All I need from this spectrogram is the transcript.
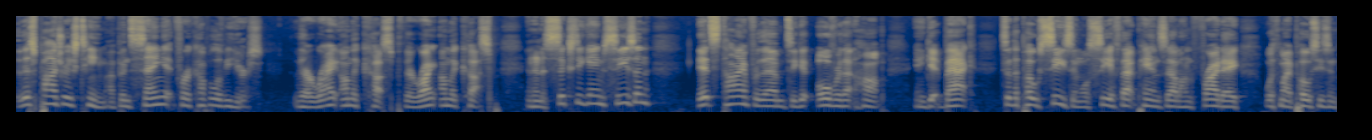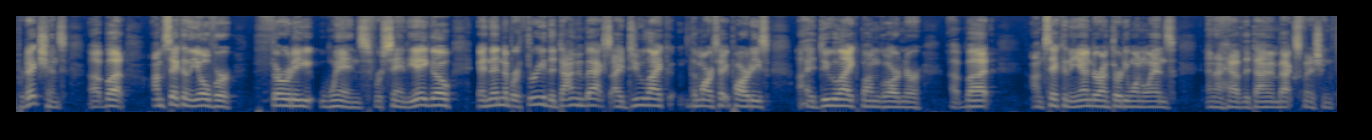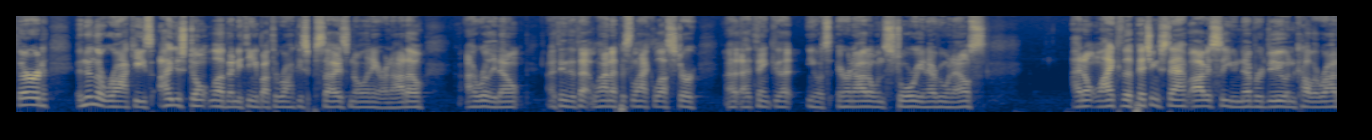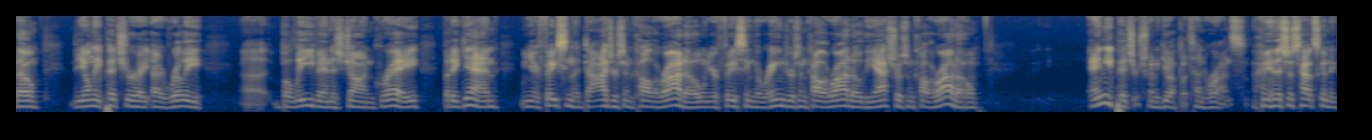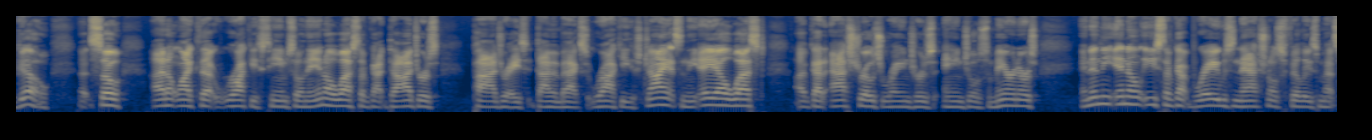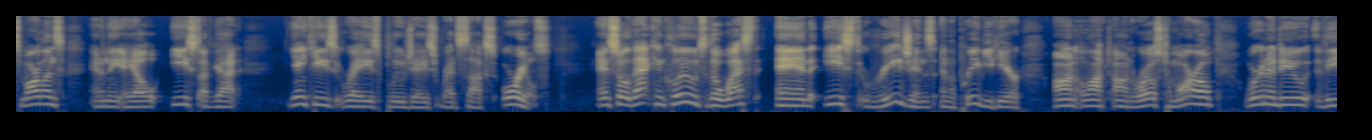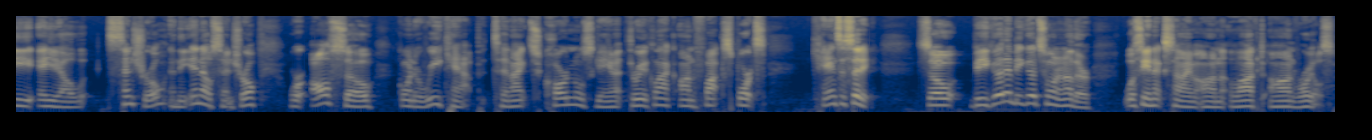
this Padres team, I've been saying it for a couple of years. They're right on the cusp. They're right on the cusp. And in a 60 game season, it's time for them to get over that hump and get back to the postseason. We'll see if that pans out on Friday with my postseason predictions. Uh, but I'm taking the over 30 wins for San Diego. And then number three, the Diamondbacks. I do like the Marte parties. I do like Bumgarner, uh, but I'm taking the under on 31 wins. And I have the Diamondbacks finishing third. And then the Rockies. I just don't love anything about the Rockies besides Nolan Arenado. I really don't. I think that that lineup is lackluster. I, I think that you know it's Arenado and Story and everyone else. I don't like the pitching staff. Obviously, you never do in Colorado. The only pitcher I, I really uh, believe in is Jon Gray. But again, when you're facing the Dodgers in Colorado, when you're facing the Rangers in Colorado, the Astros in Colorado, any pitcher's going to give up a ton of runs. I mean, that's just how it's going to go. Uh, so I don't like that Rockies team. So in the NL West, I've got Dodgers, Padres, Diamondbacks, Rockies, Giants. In the AL West, I've got Astros, Rangers, Angels, Mariners. And in the NL East, I've got Braves, Nationals, Phillies, Mets, Marlins. And in the AL East, I've got Yankees, Rays, Blue Jays, Red Sox, Orioles. And so that concludes the West and East regions in the preview here on Locked On Royals. Tomorrow, we're going to do the AL Central and the NL Central. We're also going to recap tonight's Cardinals game at 3 o'clock on Fox Sports, Kansas City. So be good and be good to one another. We'll see you next time on Locked On Royals.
